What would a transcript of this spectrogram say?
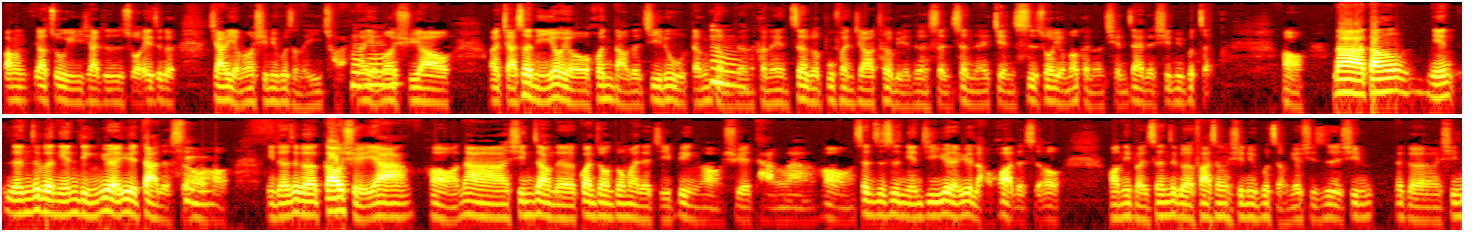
帮要注意一下，就是说，诶，这个家里有没有心律不整的遗传，那有没有需要呃，假设你又有昏倒的记录等等的，嗯，可能这个部分就要特别的审慎来检视，说有没有可能潜在的心律不整，好。那当年人这个年龄越来越大的时候，哈，你的这个高血压，哦，那心脏的冠状动脉的疾病，哦，血糖啦，哦，甚至是年纪越来越老化的时候，哦，你本身这个发生心律不整，尤其是心那个心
